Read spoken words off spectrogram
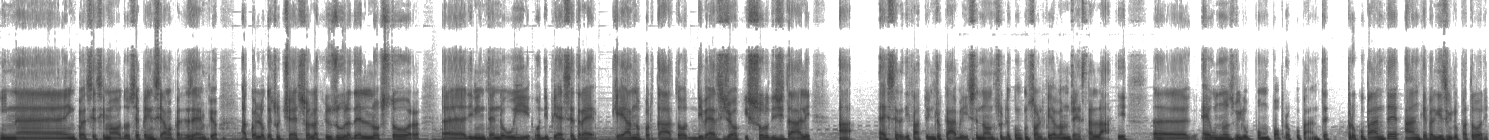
in, eh, in qualsiasi modo. Se pensiamo per esempio a quello che è successo alla chiusura dello store eh, di Nintendo Wii o di PS3 che hanno portato diversi giochi solo digitali a essere di fatto ingiocabili se non sulle console che avevano già installati, eh, è uno sviluppo un po' preoccupante. Preoccupante anche per gli sviluppatori,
